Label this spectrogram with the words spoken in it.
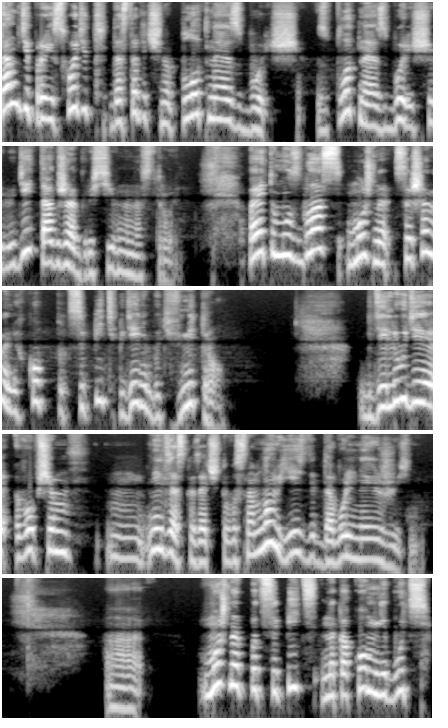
там, где происходит достаточно плотное сборище. Плотное сборище людей также агрессивно настроено. Поэтому с глаз можно совершенно легко подцепить где-нибудь в метро, где люди, в общем, нельзя сказать, что в основном ездят довольные жизнью. А, можно подцепить на каком-нибудь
